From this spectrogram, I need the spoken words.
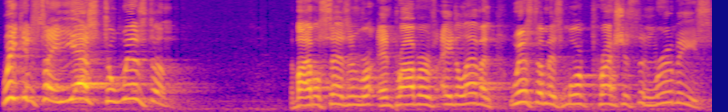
We can say yes to wisdom. The Bible says in, in Proverbs 8:11, wisdom is more precious than rubies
